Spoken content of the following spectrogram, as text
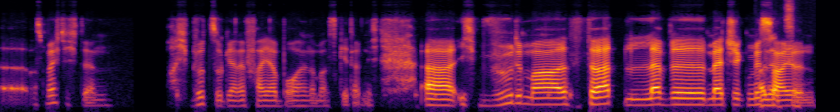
Äh, äh, was möchte ich denn? Oh, ich würde so gerne Fireballen, aber es geht halt nicht. Äh, ich würde mal Third Level Magic. Missilen.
